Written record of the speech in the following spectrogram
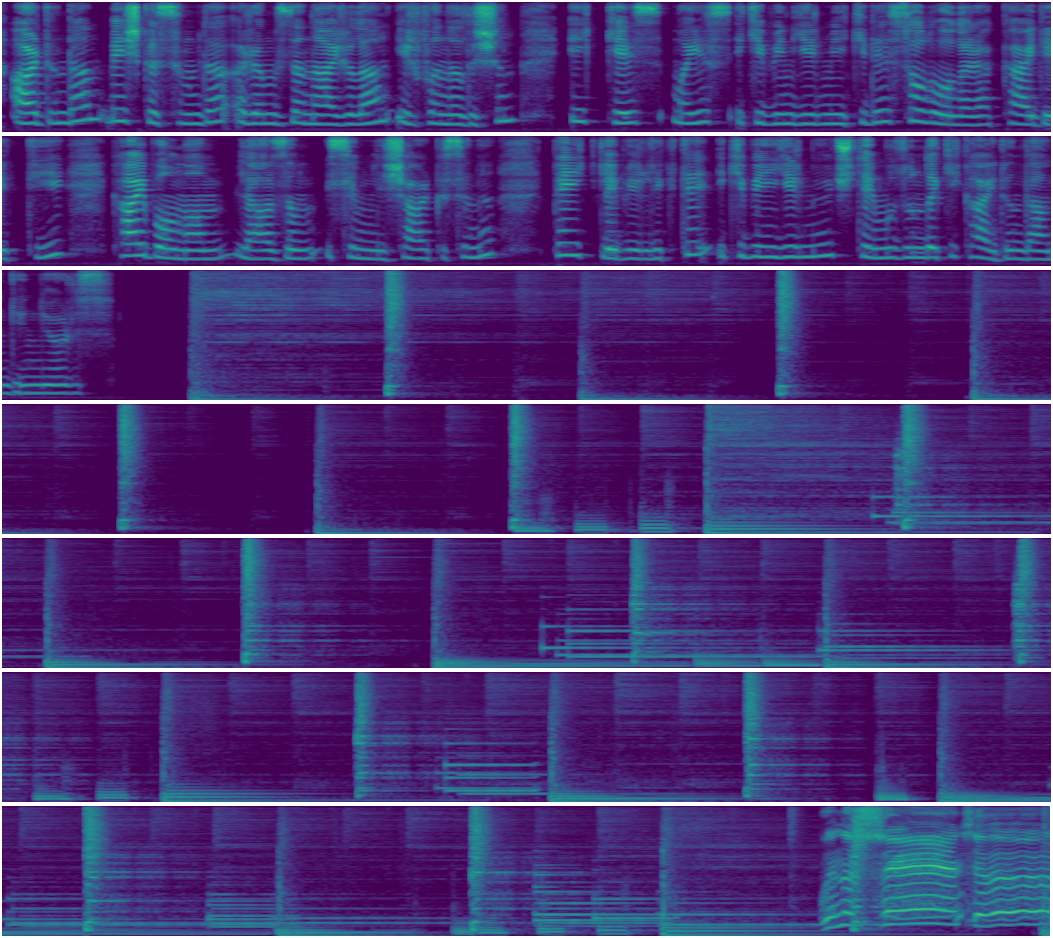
Ardından 5 Kasım'da aramızdan ayrılan İrfan Alış'ın ilk kez Mayıs 2022'de solo olarak kaydettiği Kaybolmam Lazım isimli şarkısını Peyk'le birlikte 2023 Temmuz'undaki kaydından dinliyoruz. to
